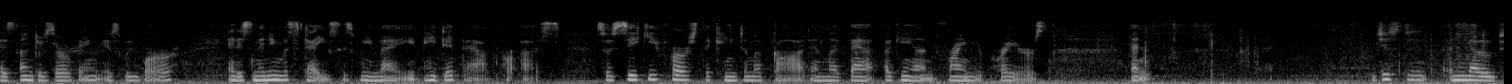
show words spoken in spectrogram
As undeserving as we were, and as many mistakes as we made, He did that for us. So seek ye first the kingdom of God and let that again frame your prayers. And just a, note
